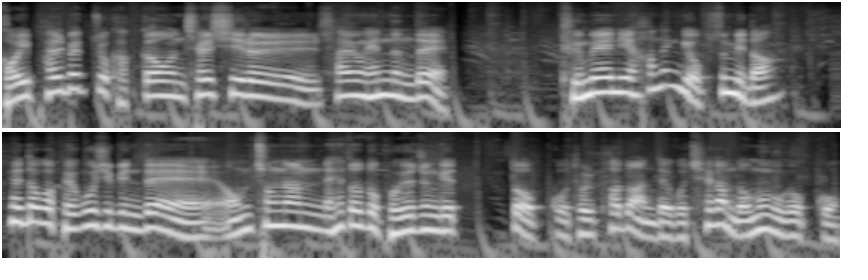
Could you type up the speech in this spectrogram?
거의 800조 가까운 첼시를 사용했는데 드맨이 하는 게 없습니다. 헤더가 150인데 엄청난 헤더도 보여준 게 또 없고 돌파도 안 되고 체감 너무 무겁고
